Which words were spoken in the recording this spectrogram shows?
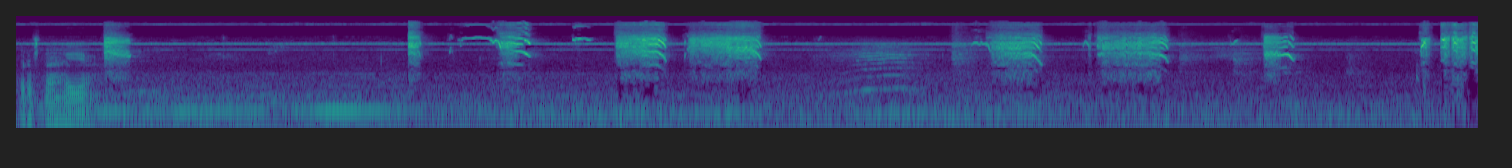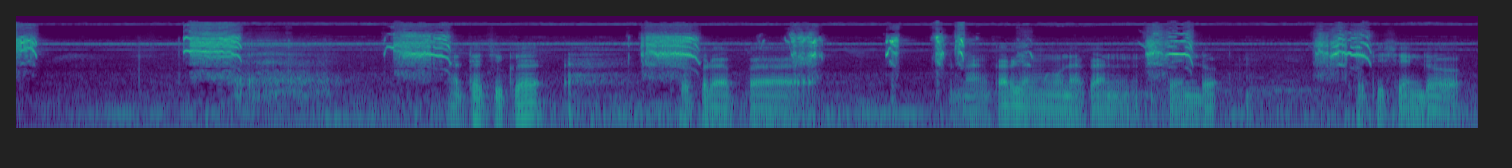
berbahaya. Ada juga beberapa penangkar yang menggunakan sendok jadi sendok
